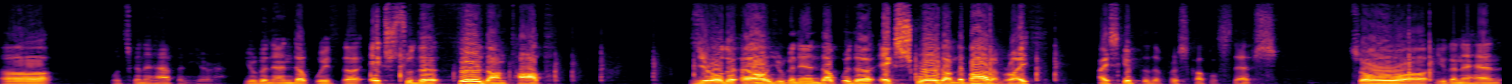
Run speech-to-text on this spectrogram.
uh, what's going to happen here? You're going to end up with uh, x to the third on top. 0 to L, you're going to end up with uh, x squared on the bottom, right? I skipped the first couple steps. So uh, you're going to have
